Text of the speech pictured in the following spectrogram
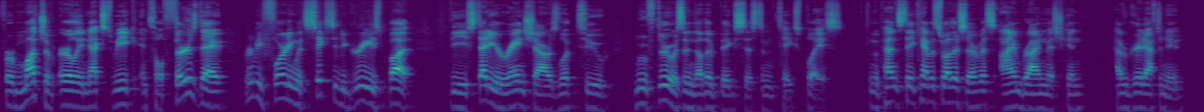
for much of early next week until Thursday. We're going to be flirting with 60 degrees, but the steadier rain showers look to move through as another big system takes place. From the Penn State Campus Weather Service, I'm Brian Michigan. Have a great afternoon.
